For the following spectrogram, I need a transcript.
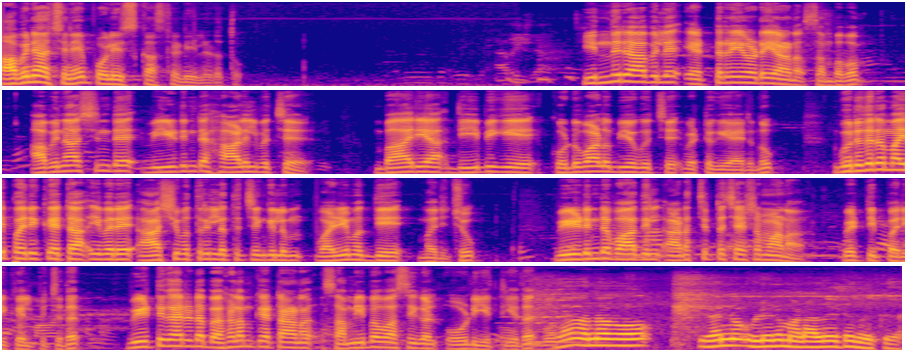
അവിനാശിനെ പോലീസ് കസ്റ്റഡിയിലെടുത്തു. ഇന്ന് രാവിലെ എട്ടരയോടെയാണ് സംഭവം. അവിനാശിന്റെ വീടിന്റെ ഹാളിൽ വെച്ച് ഭാര്യ ദീപികയെ കൊടുവാൾ ഉപയോഗിച്ച് വെട്ടുകയായിരുന്നു. ഗുരുതരമായി പരിക്കേറ്റ ഇവരെ ആശുപത്രിയിലെത്തിച്ചെങ്കിലും വഴിമധ്യേ മരിച്ചു. വീടിന്റെ വാതിൽ അടച്ചിട്ട ശേഷമാണ് വെട്ടിപ്പരിക്കേൽപ്പിച്ചത്. വീട്ടുകാരുടെ ബഹളം കേട്ടാണ് സമീപവാസികൾ ഓടിയെത്തിയത്. ഇവൻ ഉള്ളിൽ മടാലിട്ട് നിൽക്കുക.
